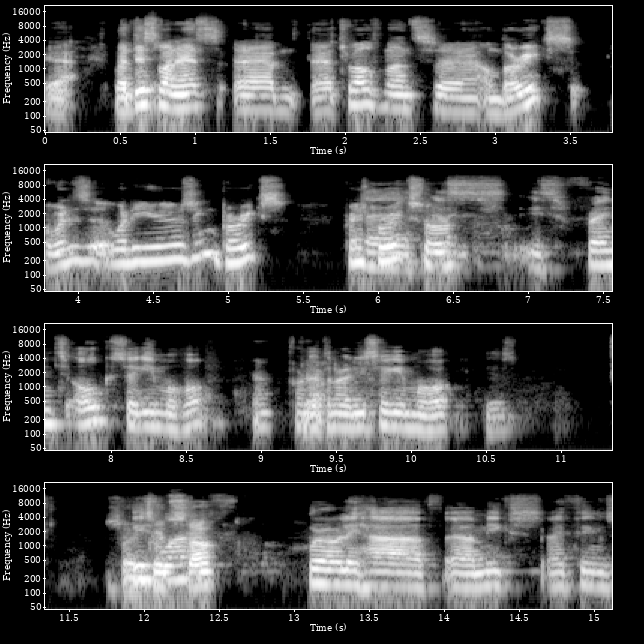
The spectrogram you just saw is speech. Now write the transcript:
Yeah. But this one has um, uh, 12 months uh, on barriques. What is it? What are you using? Barriques? French uh, barriques or? It's, it's, French oak Seguin Moreau. Yeah. From yeah. the Yes. So this good one stuff. Probably have a mix. I think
